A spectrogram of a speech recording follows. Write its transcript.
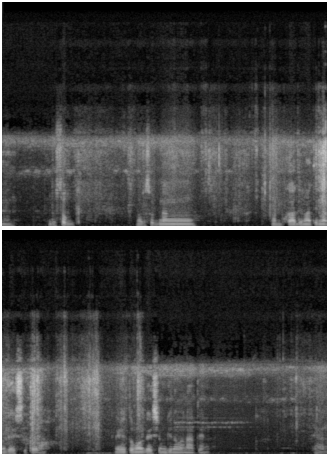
Ayan, lusog. Lusog ng avocado natin mga guys. Ito. Ngayon ito mga guys yung ginawa natin. Ayan.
